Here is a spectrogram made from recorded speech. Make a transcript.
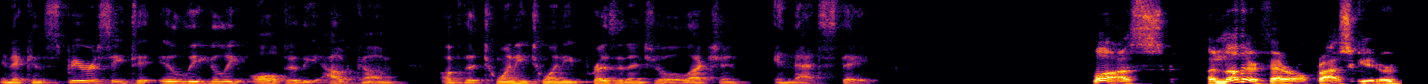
in a conspiracy to illegally alter the outcome of the 2020 presidential election in that state. Plus, another federal prosecutor,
